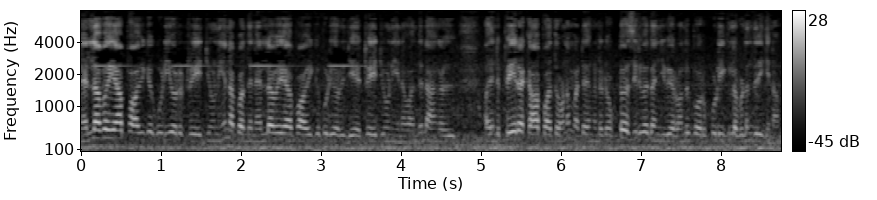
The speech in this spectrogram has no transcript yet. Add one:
நல்லவையாக பாவிக்கக்கூடிய ஒரு ட்ரேட் யூனியன் அப்போ அந்த நல்லவையாக பாவிக்கக்கூடிய ஒரு ட்ரேட் யூனியனை வந்து நாங்கள் அதன் பேரை காப்பாற்றணும் மற்ற எங்களோட டாக்டர்ஸ் இருபத்தஞ்சு பேர் வந்து இப்போ ஒரு குழிக்குள்ள விழுந்திருக்கணும்.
